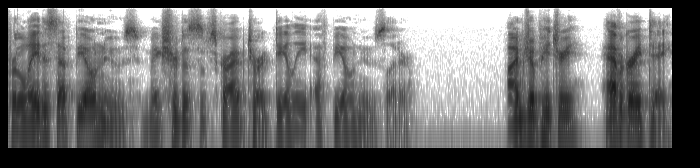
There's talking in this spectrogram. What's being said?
For the latest FBO news, make sure to subscribe to our daily FBO newsletter. I'm Joe Petrie. Have a great day.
